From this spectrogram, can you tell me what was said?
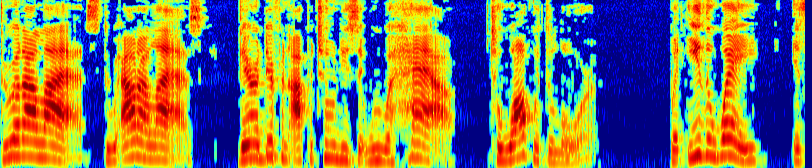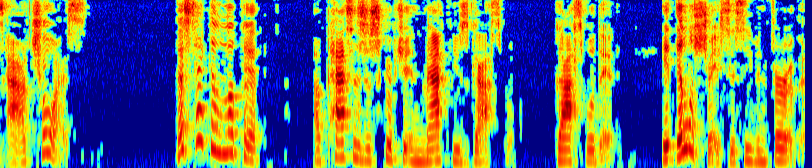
Throughout our lives, throughout our lives, there are different opportunities that we will have to walk with the Lord. But either way, it's our choice. Let's take a look at a passage of scripture in Matthew's gospel, gospel that it illustrates this even further.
